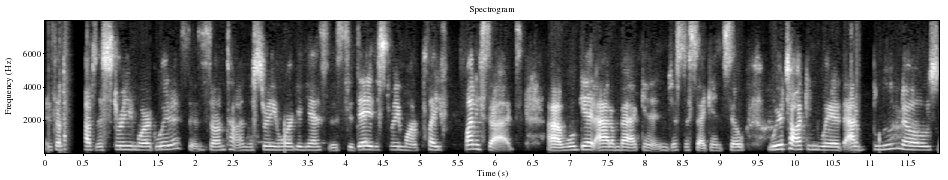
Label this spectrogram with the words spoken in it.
And sometimes the stream work with us, and sometimes the stream work against us. Today, the stream want to play funny sides. Uh, we'll get Adam back in, in, just a second. So we're talking with Adam Blue Nose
